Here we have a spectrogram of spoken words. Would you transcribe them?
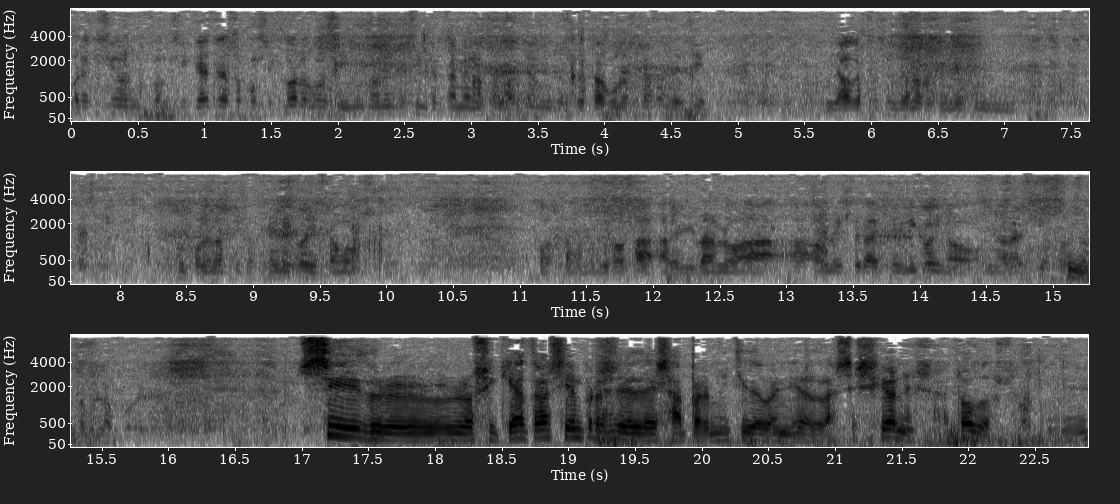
Conexión con psiquiatras o con psicólogos y mutuamente se intercambian información respecto a algunos casos. Es decir, cuidado que este señor lo que tiene es un, un problema esquizofrénico y estamos, bueno, estamos obligados a, a derivarlo a, un hospital clínico y no, y no pero eso también le ocurre. Sí, los psiquiatras siempre se les ha permitido venir a las sesiones, a todos. ¿eh?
